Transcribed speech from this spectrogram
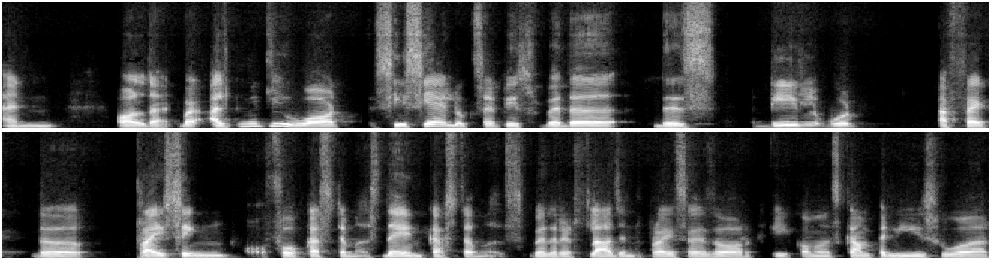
and all that. But ultimately, what CCI looks at is whether this deal would affect the pricing for customers, the end customers, whether it's large enterprises or e commerce companies who are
